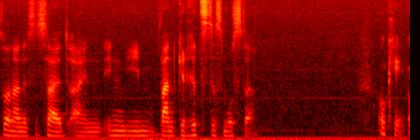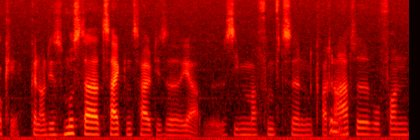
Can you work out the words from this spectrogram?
sondern es ist halt ein in die Wand geritztes Muster. Okay, okay, genau. Dieses Muster zeigt uns halt diese ja, 7 mal 15 Quadrate, wovon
